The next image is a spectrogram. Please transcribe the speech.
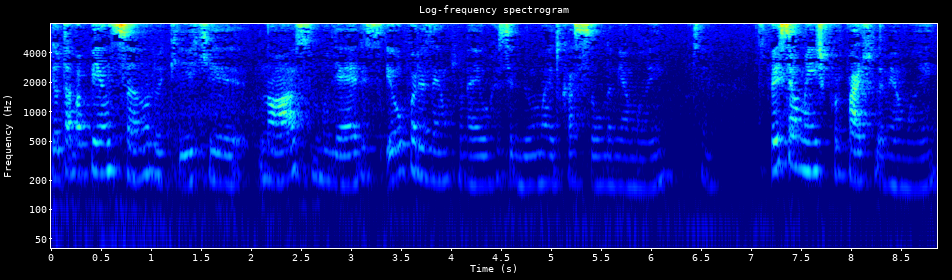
eu tava pensando aqui que nós, mulheres, eu, por exemplo, né, eu recebi uma educação da minha mãe, Sim. especialmente por parte da minha mãe,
